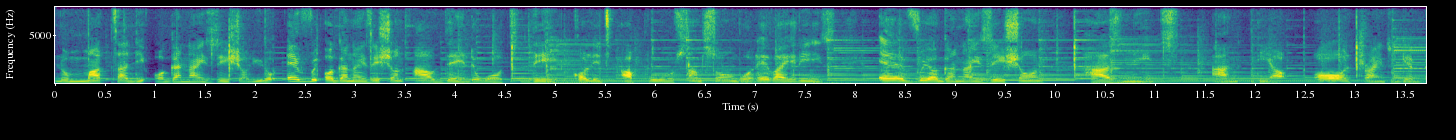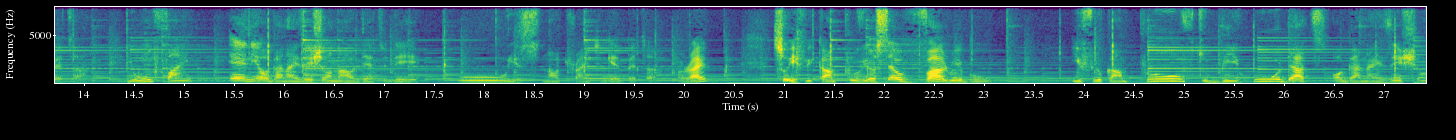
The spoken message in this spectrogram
No matter the organization, you know, every organization out there in the world today, call it Apple, Samsung, whatever it is, every organization has needs and they are all trying to get better. You won't find any organization out there today who is not trying to get better. All right? So if you can prove yourself valuable, if you can prove to be who that organization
